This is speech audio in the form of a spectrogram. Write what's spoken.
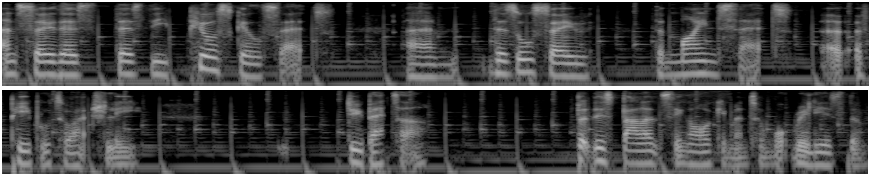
And so there's there's the pure skill set. Um, there's also the mindset of, of people to actually do better. But this balancing argument and what really is the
